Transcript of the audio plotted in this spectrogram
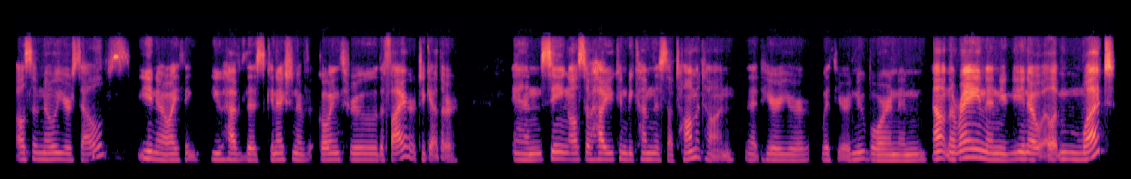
also know yourselves. You know, I think you have this connection of going through the fire together. and seeing also how you can become this automaton that here you're with your newborn and out in the rain and you you know uh, what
